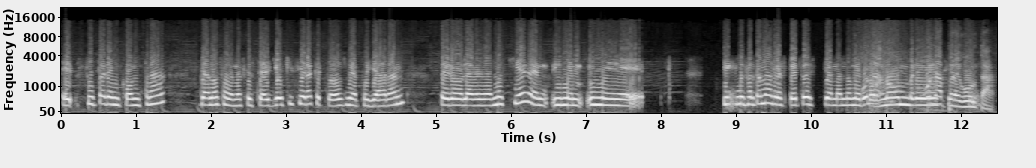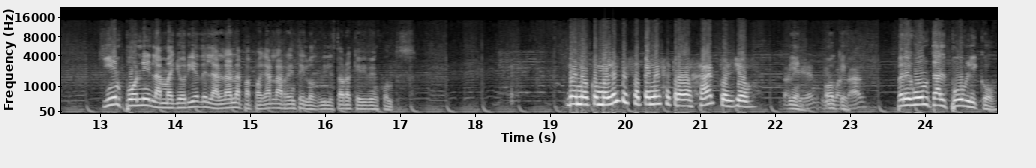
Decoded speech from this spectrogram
eh, súper en contra. Ya no sabemos qué hacer. Yo quisiera que todos me apoyaran, pero la verdad no quieren y me, y me, y me faltan al respeto es llamándome por nombre. Una pregunta. ¿quién pone la mayoría de la lana para pagar la renta y los biles ahora que viven juntos? Bueno, como él empezó apenas a trabajar, pues yo. Está Bien, bien. Pregunta al público.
